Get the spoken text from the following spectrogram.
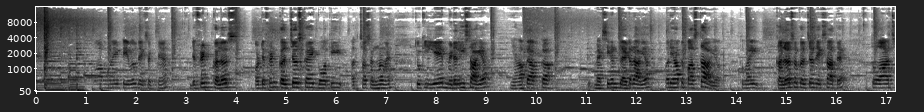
आप हमारी टेबल देख सकते हैं। डिफरेंट कलर्स और डिफरेंट कल्चर्स का एक बहुत ही अच्छा संगम है, क्योंकि ये मिडल ईस्ट आ गया, यहाँ पे आपका मैक्सिकन प्लेटर आ गया और यहाँ पे पास्ता आ गया। तो भाई कलर्स और कल्चर्स एक साथ है। तो आज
